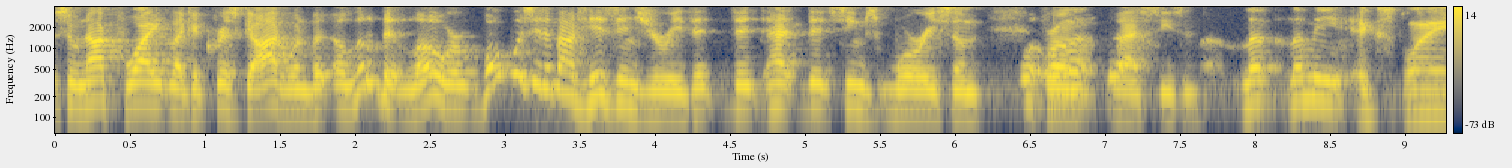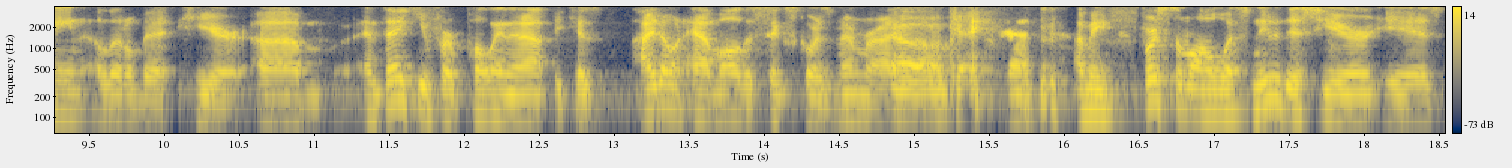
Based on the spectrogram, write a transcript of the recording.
so not quite like a Chris Godwin, but a little bit lower. What was it about his injury that that that seems worrisome well, from let, last season? Let, let me explain a little bit here, um, and thank you for pulling that out because I don't have all the SIC scores memorized. Oh, okay. I mean, first of all, what's new this year is,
